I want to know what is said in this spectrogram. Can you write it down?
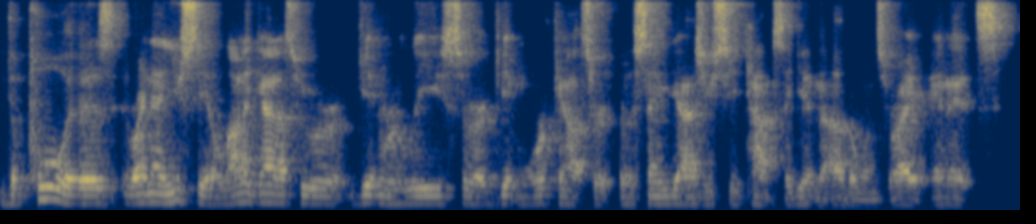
the pool is right now, you see a lot of guys who are getting released or getting workouts are, are the same guys you see constantly getting the other ones, right? And it's,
